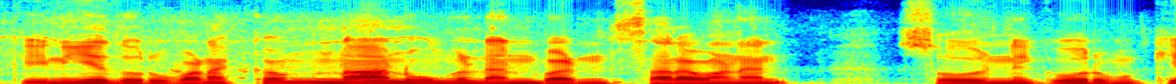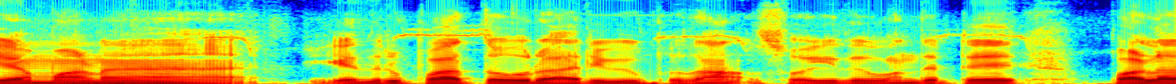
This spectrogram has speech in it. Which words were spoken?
உறவுகளுக்கு இனியதொரு வணக்கம். நான் உங்கள் நண்பன் சரவணன். ஸோ இன்றைக்கி ஒரு முக்கியமான எதிர்பார்த்த ஒரு அறிவிப்பு தான். ஸோ இது வந்துட்டு பல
